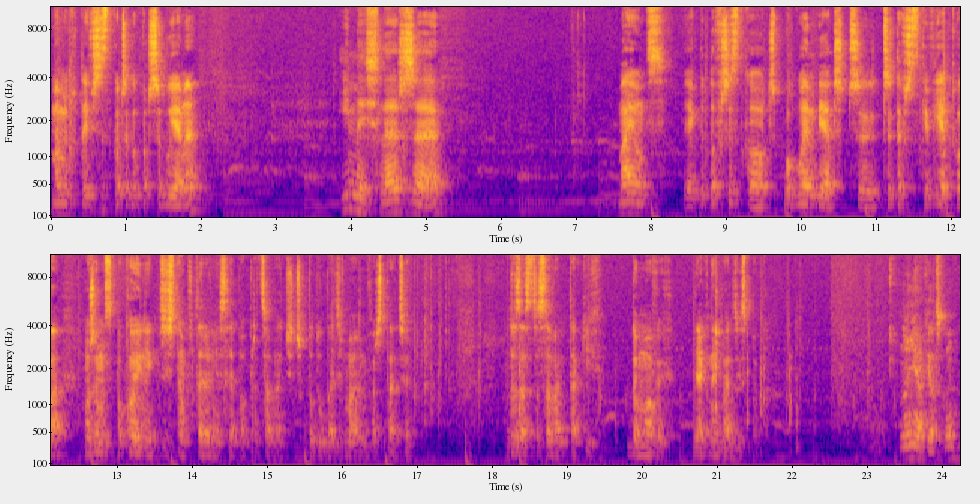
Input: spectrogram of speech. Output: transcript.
Mamy tutaj wszystko, czego potrzebujemy. I myślę, że mając jakby to wszystko, czy pogłębiacz, czy, czy te wszystkie wiertła, możemy spokojnie gdzieś tam w terenie sobie popracować, czy podłubać w małym warsztacie. Do zastosowań takich domowych jak najbardziej spoko. No i jak Jacku?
